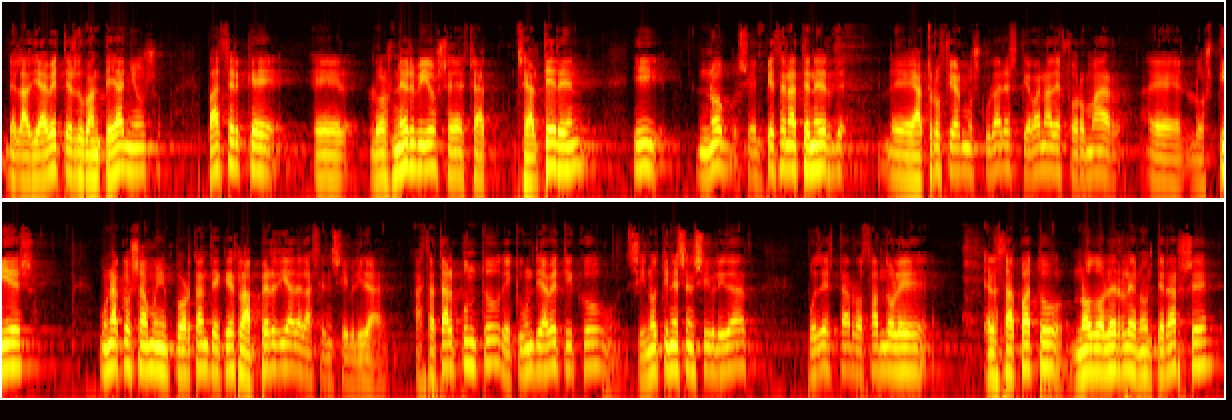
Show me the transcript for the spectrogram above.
de la diabetes durante años va a hacer que eh, los nervios se, se alteren y no se empiecen a tener atrofias musculares que van a deformar eh, los pies. Una cosa muy importante que es la pérdida de la sensibilidad, hasta tal punto de que un diabético, si no tiene sensibilidad, puede estar rozándole el zapato, no dolerle, no enterarse,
